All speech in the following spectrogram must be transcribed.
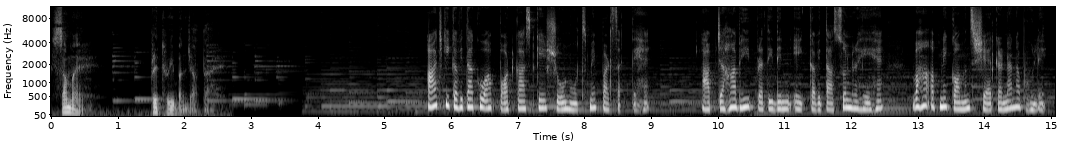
समय पृथ्वी बन जाता है। आज की कविता को आप पॉडकास्ट के शो नोट्स में पढ़ सकते हैं। आप जहाँ भी प्रतिदिन एक कविता सुन रहे हैं, वहाँ अपने कमेंट्स शेयर करना ना भूलें।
